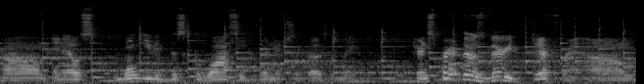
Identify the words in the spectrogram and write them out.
um, and it won't give you this glossy finish, supposedly. Transparent, though, is very different. Um,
